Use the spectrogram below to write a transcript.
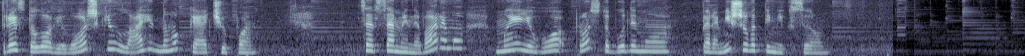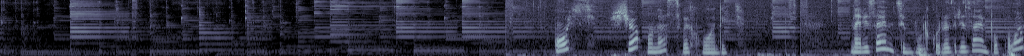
3 столові ложки лагідного кетчупу. Це все ми не варимо, ми його просто будемо перемішувати міксером. Ось що у нас виходить. Нарізаємо цибульку, розрізаємо пополам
